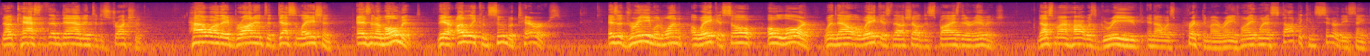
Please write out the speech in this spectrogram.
thou castest them down into destruction. How are they brought into desolation? As in a moment they are utterly consumed with terrors. As a dream when one awaketh, so, O Lord, when thou awakest, thou shalt despise their image. Thus my heart was grieved and I was pricked in my reins. When I, when I stopped to consider these things,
